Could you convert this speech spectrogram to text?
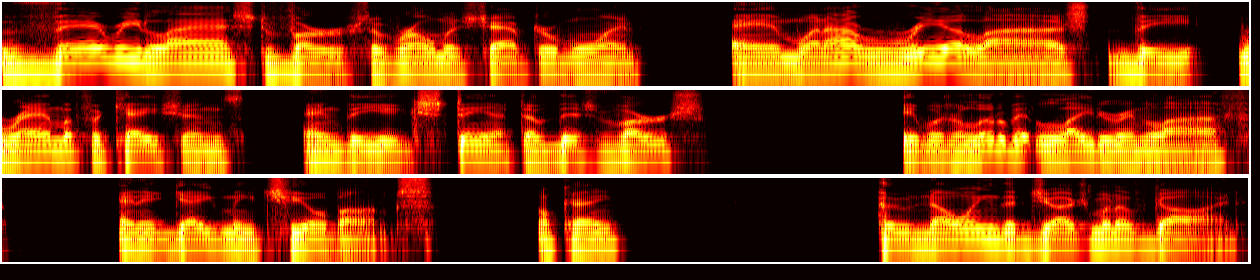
very last verse of Romans chapter 1. And when I realized the ramifications and the extent of this verse, it was a little bit later in life and it gave me chill bumps. Okay? Who, knowing the judgment of God,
